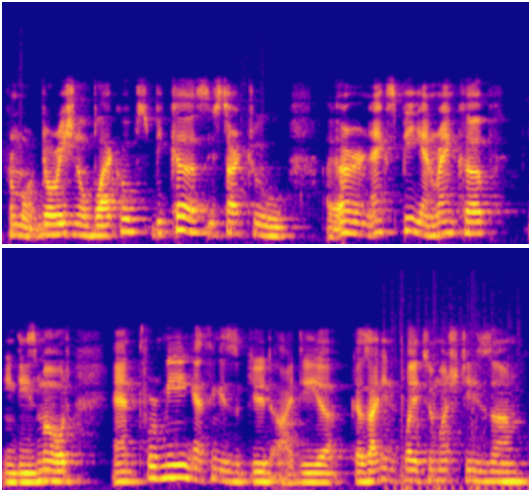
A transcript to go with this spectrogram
from the original Black Ops because you start to earn XP and rank up in this mode and for me I think it's a good idea because I didn't play too much this um,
